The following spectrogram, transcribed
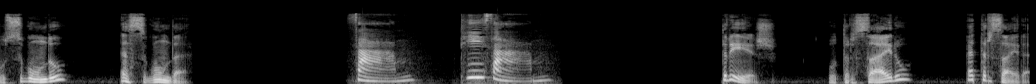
o segundo a segunda สาม ที่สาม três o terceiro a terceira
